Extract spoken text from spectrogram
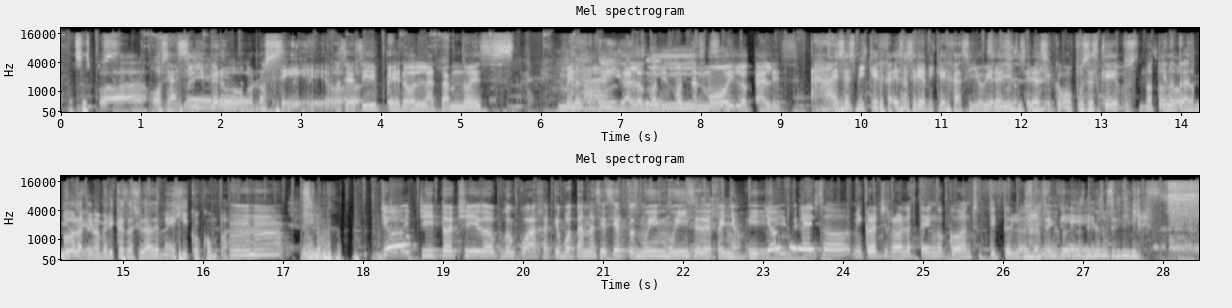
Entonces, pues, Ah, o sea, sí, pero no sé. O sea, sí, pero la TAM no es México. O sea, los Sí, modismos están sí, muy locales. Ah, esa es mi queja. Esa sería mi queja si yo viera Sí, eso. sí, sería sí. así como, pues es que pues, no, todo, que no no transmite. todo Latinoamérica es la Ciudad de México, compa. Yo, Provechito, chido, don cuaja, qué botana. Sí, es cierto. Es muy, muy cedepeño. Y yo por eso mi Crunchyroll lo tengo con subtítulos yo en tengo inglés. los en inglés.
